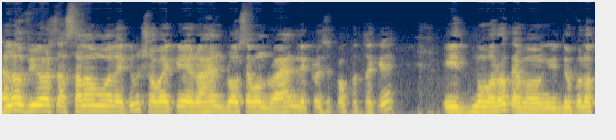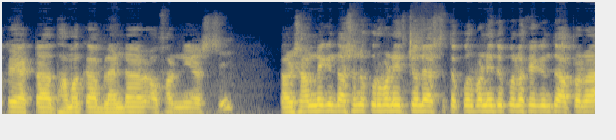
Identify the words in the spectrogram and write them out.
হ্যালো ভিউয়ার্স আসসালামু আলাইকুম সবাইকে রাহান ব্লগস এবং রাহান ইলেকট্রনিক্সের পক্ষ থেকে ঈদ মোবারক এবং ঈদ উপলক্ষে একটা ধামাকা ব্ল্যান্ডার অফার নিয়ে আসছি। কারণ সামনে কিন্তু আসলে কোরবানি ঈদ চলে আসছে, তো কোরবানি ঈদ উপলক্ষে কিন্তু আপনারা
